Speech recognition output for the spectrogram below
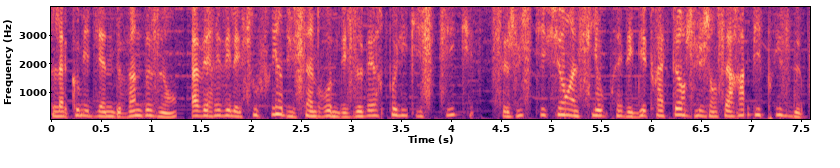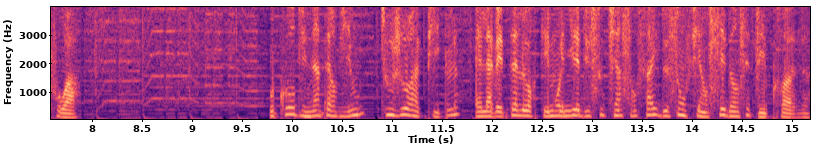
la comédienne de 22 ans avait révélé souffrir du syndrome des ovaires polykystiques, se justifiant ainsi auprès des détracteurs jugeant sa rapide prise de poids. Au cours d'une interview, toujours à People, elle avait alors témoigné du soutien sans faille de son fiancé dans cette épreuve.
